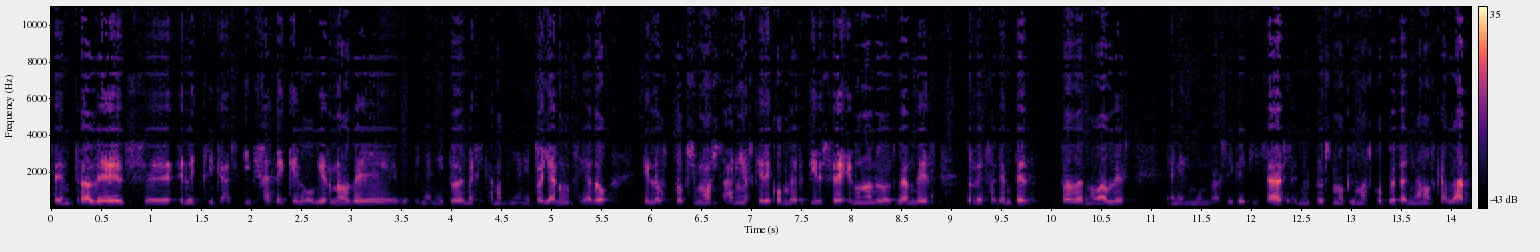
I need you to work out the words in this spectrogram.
centrales eh, eléctricas. Y fíjate que el gobierno de, Peña Nieto, mexicano Peña Nieto, ya ha anunciado que en los próximos años quiere convertirse en uno de los grandes referentes de renovables en el mundo. Así que quizás en el próximo climascopio tengamos que hablar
